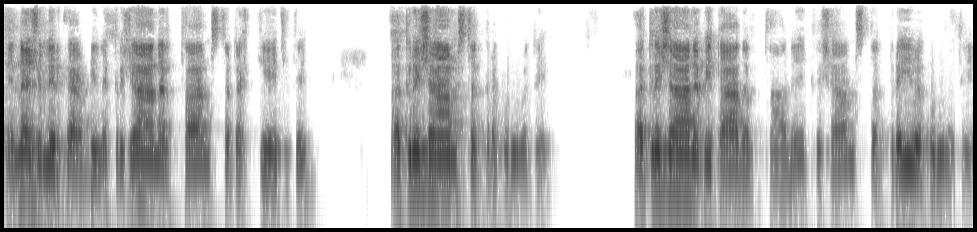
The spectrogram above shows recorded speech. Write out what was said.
என்ன சொல்லியிருக்கா அப்படின்னா கிருஷானர்த்தாம் ஸ்தட்டேச்சித்து अकृशांस्तत्र कुर्वते अकृशानपि तानर्थान् कृशांस्तत्रैव कुर्वते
